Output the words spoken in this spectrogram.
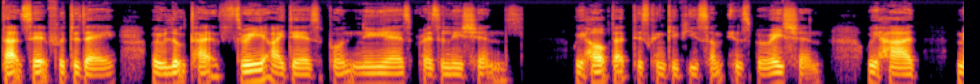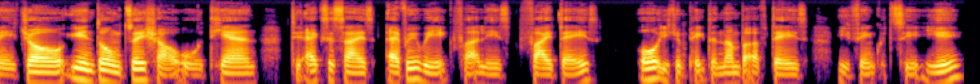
That's it for today. We looked at three ideas for New Year's resolutions. We hope that this can give you some inspiration. We had 每周运动最少五天 to exercise every week for at least five days, or you can pick the number of days you think would suit you.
